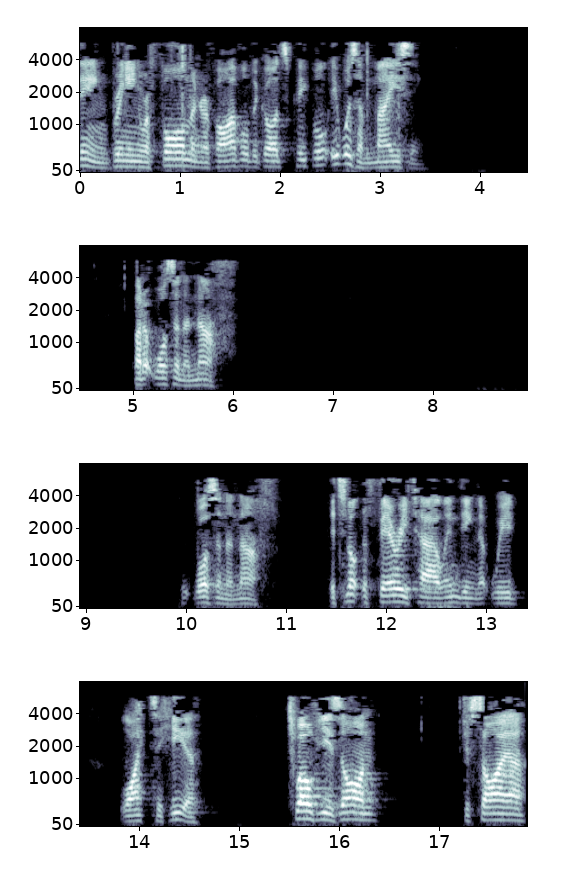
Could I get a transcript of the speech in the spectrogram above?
thing bringing reform and revival to God's people. It was amazing. But it wasn't enough. It wasn't enough. It's not the fairy tale ending that we'd like to hear. Twelve years on, Josiah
